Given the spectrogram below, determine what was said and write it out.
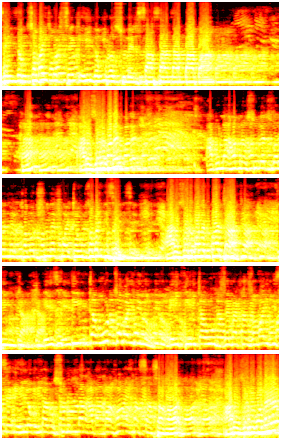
যেই লোক জবাই করছে, এই লোক রসুলের চাচা না বাবা? হ্যাঁ? আরও জোরে বলেন। আবুল আহাব রসুলের জন্মের খবর শুনে কয়টা উট জবাই দিছে। আরও জোরে বলেন, কয়টা? তিনটা। এই যে তিনটা উট জবাই দিল, এই তিনটা উট যে বেটা জবাই দিছে, এই লোকটা রাসূলুল্লাহর আব্বা হয় না চাচা হয়? আরও জোরে বলেন।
